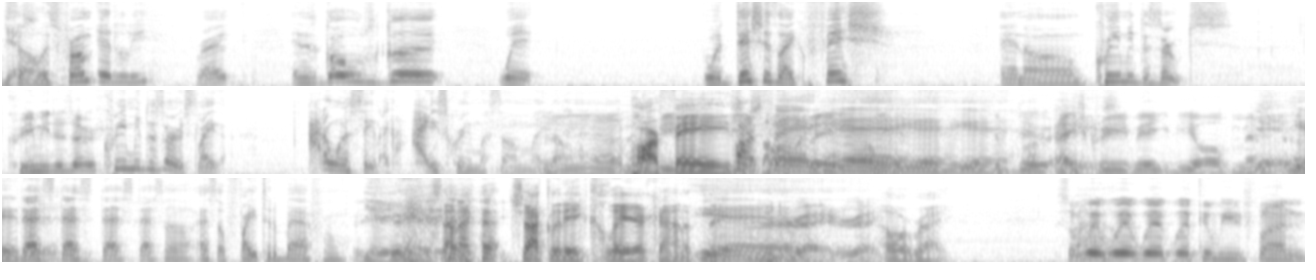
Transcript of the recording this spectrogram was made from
Yes. So it's from Italy, right? And it goes good with with dishes like fish and um creamy desserts. Creamy desserts. Creamy desserts like I don't want to say like ice cream or something like Nah, that. that must Parfaits or Parfait, something like that. yeah, Okay. yeah, yeah, Dude, ice cream, man. You be all messed Yeah. up. yeah. That's that's that's that's a that's a fight to the bathroom. Yeah, yeah. It sound like chocolate eclair kind of thing. Yeah. You know? Right, right. All right. So where, where, where, where can we find?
